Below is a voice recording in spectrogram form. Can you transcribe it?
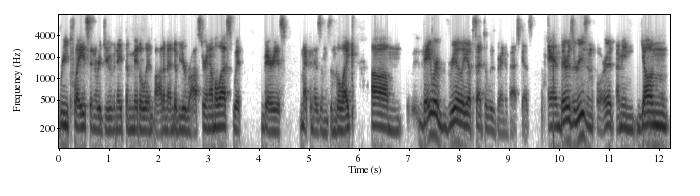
replace and rejuvenate the middle and bottom end of your roster in MLS with various mechanisms and the like. Um, they were really upset to lose Brandon Vazquez, and there's a reason for it. I mean, young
